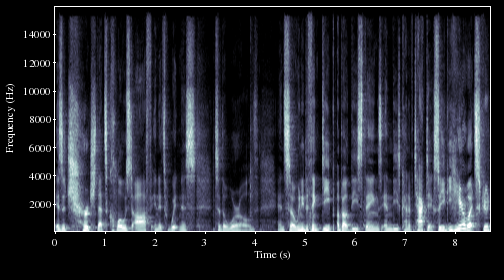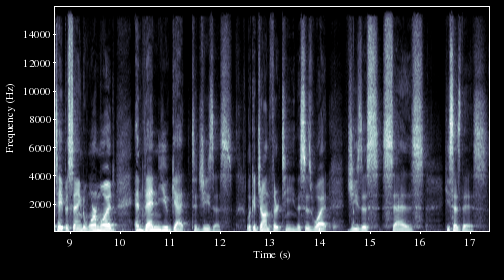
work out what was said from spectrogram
is a church that's closed off in its witness to the world. And so we need to think deep about these things and these kind of tactics. So you hear what Screwtape is saying to Wormwood, and then you get to Jesus. Look at John 13. This is what Jesus says. He says this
